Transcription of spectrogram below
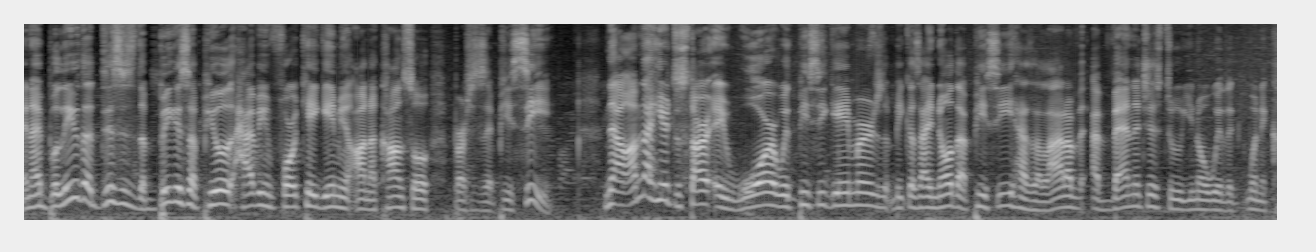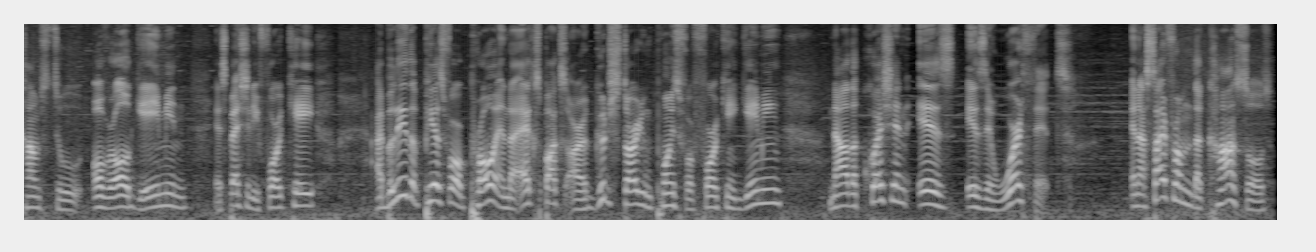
and I believe that this is the biggest appeal having 4K gaming on a console versus a PC. Now, I'm not here to start a war with PC gamers because I know that PC has a lot of advantages to, you know, with when it comes to overall gaming, especially 4K. I believe the PS4 Pro and the Xbox are good starting points for 4K gaming. Now, the question is, is it worth it? And aside from the consoles,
